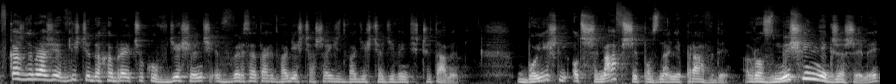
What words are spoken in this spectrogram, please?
W każdym razie w liście do Hebrajczyków 10 w wersetach 26-29 czytamy: Bo jeśli otrzymawszy poznanie prawdy, rozmyślnie grzeszymy,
